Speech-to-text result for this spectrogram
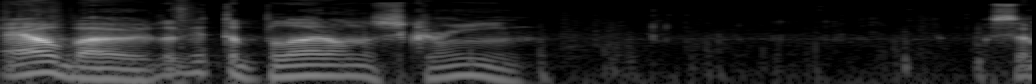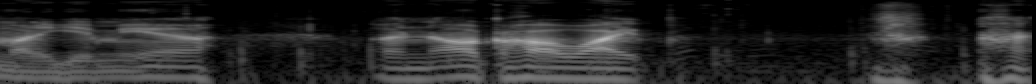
elbowed. Look at the blood on the screen. Somebody give me a an alcohol wipe.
